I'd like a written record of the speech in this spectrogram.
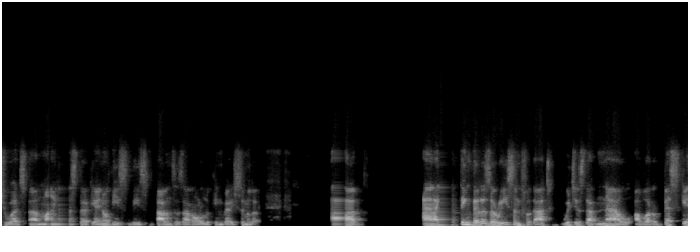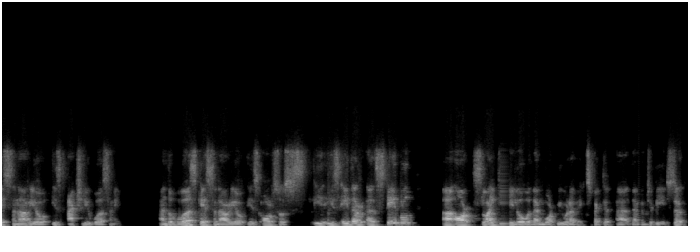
towards uh, minus 30. I know these, these balances are all looking very similar. Uh, and I think there is a reason for that, which is that now our best case scenario is actually worsening. And the worst case scenario is also is either uh, stable uh, or slightly lower than what we would have expected uh, them to be. So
